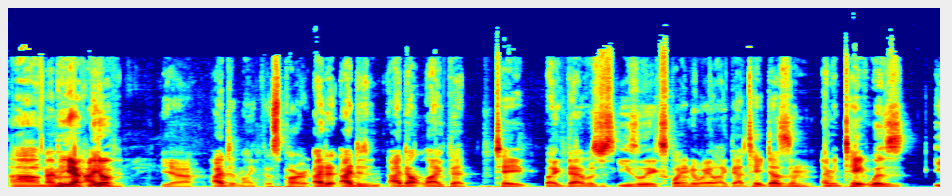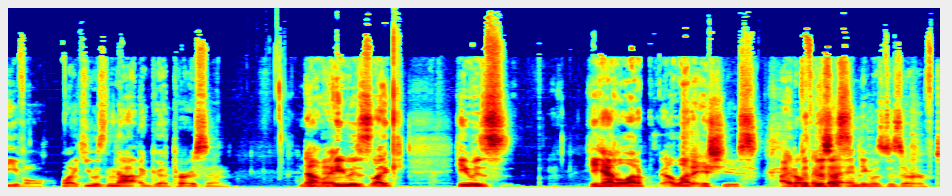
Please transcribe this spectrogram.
Um, I mean, yeah, I don't. Yeah, I didn't like this part. I, did, I didn't. I don't like that Tate. Like that was just easily explained away like that. Tate doesn't. I mean, Tate was evil. Like he was not a good person. No, then- he was like, he was, he had a lot of a lot of issues. I don't But think that was- ending was deserved.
